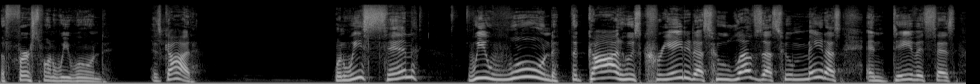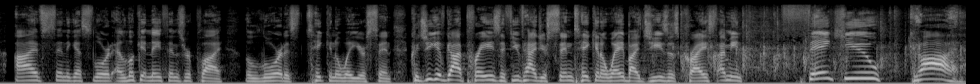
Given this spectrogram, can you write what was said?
the first one we wound is God. When we sin, We wound the God who's created us, who loves us, who made us. And David says, I've sinned against the Lord. And look at Nathan's reply The Lord has taken away your sin. Could you give God praise if you've had your sin taken away by Jesus Christ? I mean, thank you, God.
